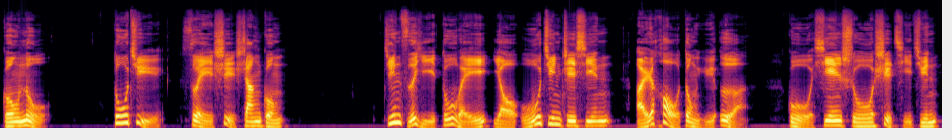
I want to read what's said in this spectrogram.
公怒，都惧，遂弑商公。君子以都为有无君之心，而后动于恶，故先书弑其君。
